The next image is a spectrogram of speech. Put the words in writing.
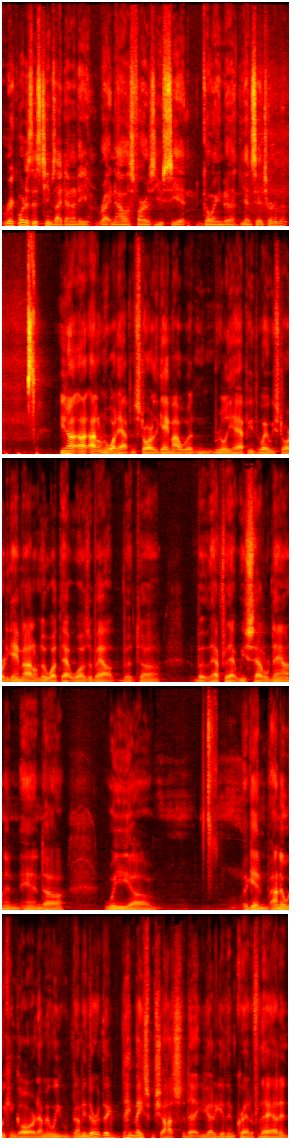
Rick, what is this team's identity right now as far as you see it going to the NCAA tournament? You know, I, I don't know what happened at the start of the game. I wasn't really happy the way we started the game, and I don't know what that was about. But uh, but after that, we settled down, and and uh, we uh, again, I know we can guard. I mean, we I mean they they made some shots today. You got to give them credit for that. And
